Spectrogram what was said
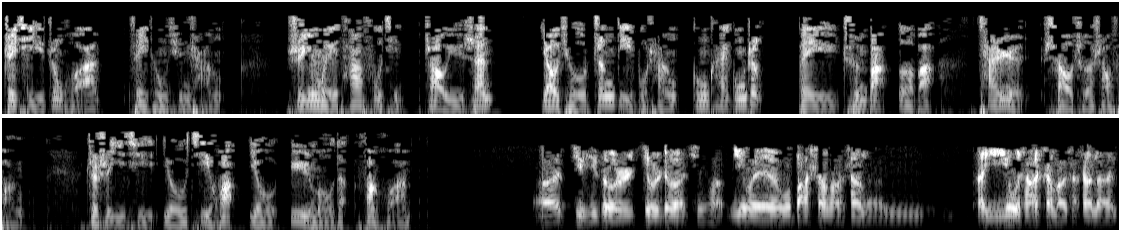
这起纵火案非同寻常，是因为他父亲赵玉山要求征地补偿公开公正，被村霸恶霸残忍烧车烧房。这是一起有计划、有预谋的放火案。呃，具体就是就是这个情况，因为我爸上访上的，嗯，他因为啥上访他上的？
